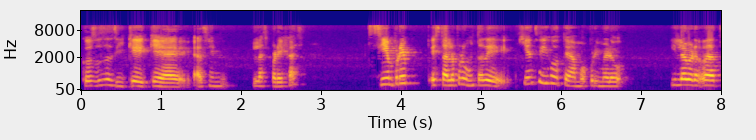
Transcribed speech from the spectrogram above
cosas así que, que hacen las parejas, siempre está la pregunta de ¿quién se dijo te amo primero? Y la verdad,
